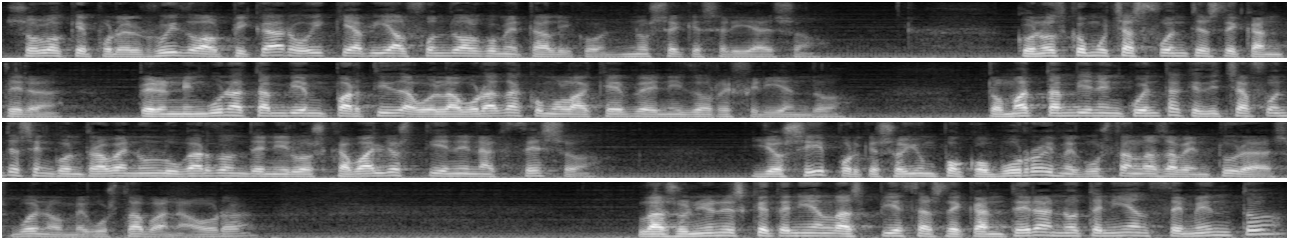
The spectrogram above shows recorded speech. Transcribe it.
solo que por el ruido al picar oí que había al fondo algo metálico, no sé qué sería eso. Conozco muchas fuentes de cantera, pero ninguna tan bien partida o elaborada como la que he venido refiriendo. Tomad también en cuenta que dicha fuente se encontraba en un lugar donde ni los caballos tienen acceso. Yo sí, porque soy un poco burro y me gustan las aventuras. Bueno, me gustaban ahora. Las uniones que tenían las piezas de cantera no tenían cemento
